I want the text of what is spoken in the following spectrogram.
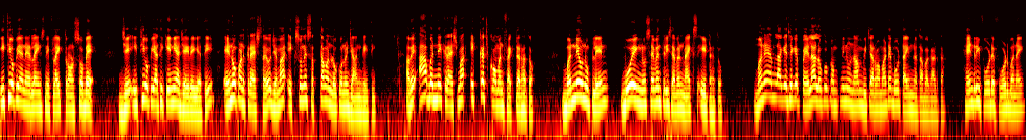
ઇથિયોપિયન એરલાઇન્સની ફ્લાઇટ ત્રણસો બે, જે ઇથિયોપિયાથી કેન્યા જઈ રહી હતી, એનો પણ ક્રેશ થયો જેમાં એકસો ને સત્તાવન લોકોની જાન ગઈ હતી. હવે આ બંને ક્રેશમાં એક જ કોમન ફેક્ટર હતો. બંનેઓનું પ્લેન બોઈંગનું seven three seven max eight હતું. મને એમ લાગે છે કે પહેલાં લોકો કંપનીનું નામ વિચારવા માટે બહુ ટાઈમ નહોતા બગાડતા. હેનરી ફોર્ડે ફોર્ડ બનાવી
